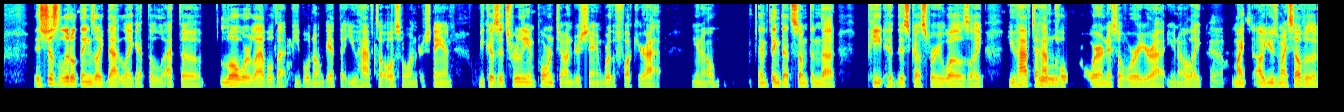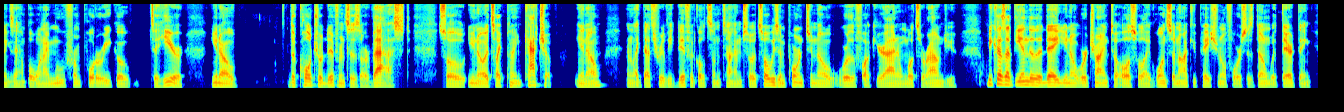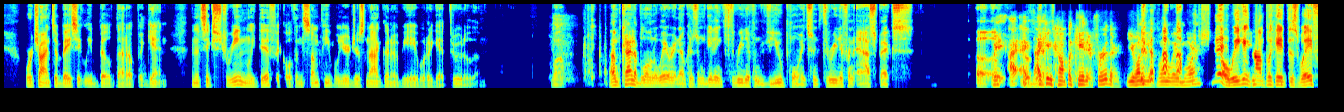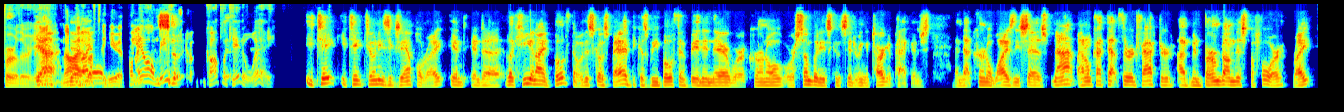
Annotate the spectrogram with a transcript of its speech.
it's just little things like that, like at the at the lower level that people don't get that you have to also understand because it's really important to understand where the fuck you're at, you know. I think that's something that Pete had discussed very well. Is like you have to have Mm. Awareness of where you're at. You know, like Yeah. my I'll use myself as an example. When I moved from Puerto Rico to here, you know, the cultural differences are vast. So, you know, it's like playing catch up, you know, and like that's really difficult sometimes. So it's always important to know where the fuck you're at and what's around you. Because at the end of the day, you know, we're trying to also like once an occupational force is done with their thing, we're trying to basically build that up again. And it's extremely difficult. And some people you're just not going to be able to get through to them. Wow. I'm kind of blown away right now because I'm getting three different viewpoints from three different aspects. Uh, of- Wait, I, I, I can complicate it further. You want to get blown away more? Oh, we can complicate this way further. Yeah. Yeah, no, yeah. I'd love all- to hear it. By Pete. all means, So- complicate away. You take you take Tony's example, right? And and uh, look, he and I both know this goes bad because we both have been in there where a colonel or somebody is considering a target package, and that colonel wisely says, "Nah, I don't got that third factor. I've been burned on this before, right?"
